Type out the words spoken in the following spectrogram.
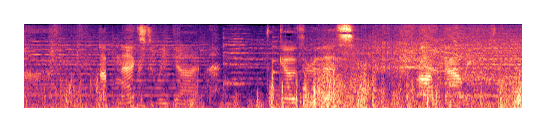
Uh, up next, we got to go through this rock valley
